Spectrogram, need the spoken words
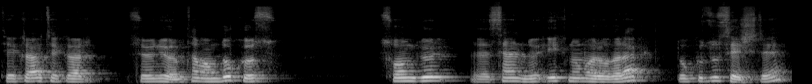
Tekrar tekrar söylüyorum. Tamam 9. Songül e, Senlü ilk numara olarak 9'u seçti.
